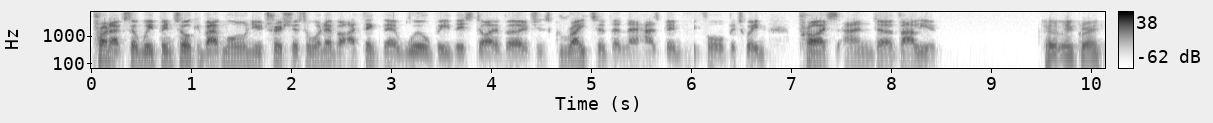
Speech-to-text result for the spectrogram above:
products that we've been talking about more nutritious or whatever, I think there will be this divergence greater than there has been before between price and uh, value. Totally agree.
